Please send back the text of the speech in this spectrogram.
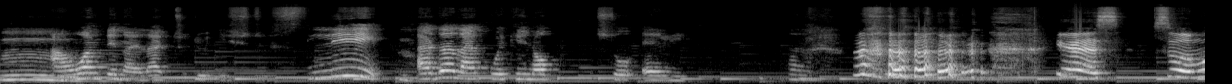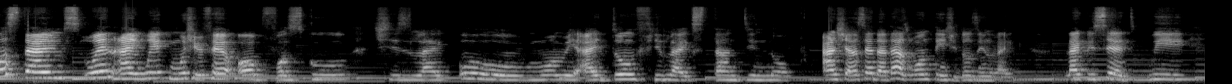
Mm. And one thing I like to do is to sleep. I don't like waking up so early. yes. So most times when I wake Moshife up for school, she's like, "Oh, mommy, I don't feel like standing up." and she has said that that's one thing she doesn't like like we said we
